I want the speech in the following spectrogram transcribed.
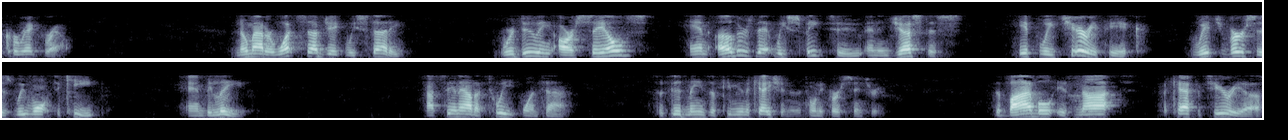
correct route. No matter what subject we study, we're doing ourselves and others that we speak to an injustice if we cherry pick which verses we want to keep and believe. I sent out a tweet one time. It's a good means of communication in the 21st century. The Bible is not a cafeteria, a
